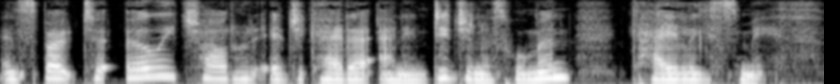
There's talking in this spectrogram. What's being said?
and spoke to early childhood educator and Indigenous woman Kaylee Smith.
